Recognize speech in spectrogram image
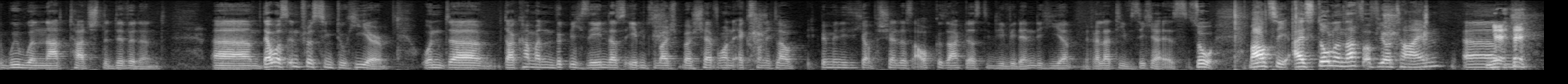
we will not touch the dividend. Ähm, that was interesting to hear. Und äh, da kann man wirklich sehen, dass eben zum Beispiel bei Chevron, Exxon, ich glaube, ich bin mir nicht sicher, ob Shell das auch gesagt hat, dass die Dividende hier relativ sicher ist. So, Malcy, I stole enough of your time. Um,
